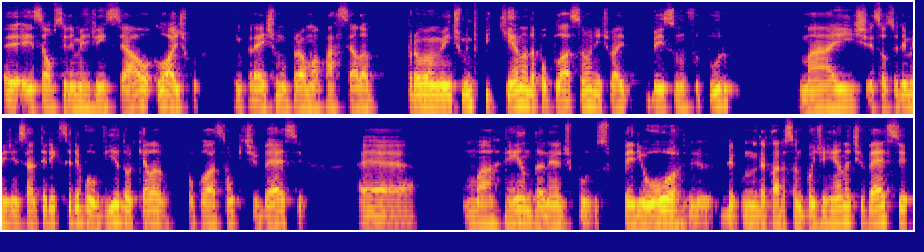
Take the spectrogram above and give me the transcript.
esse auxílio emergencial, lógico, empréstimo para uma parcela provavelmente muito pequena da população, a gente vai ver isso no futuro, mas esse auxílio emergencial teria que ser devolvido àquela população que tivesse é, uma renda, né, tipo, superior, na declaração de imposto de renda, tivesse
